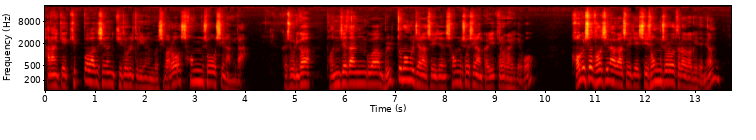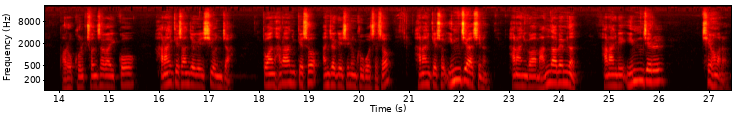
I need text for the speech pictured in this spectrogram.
하나님께 기뻐 받으시는 기도를 드리는 것이 바로 성소신앙이다. 그래서 우리가 번제단과 물두멍을 지나서 이제 성소신앙까지 들어가야 되고 거기서 더 지나가서 이제 지성소로 들어가게 되면 바로 그룹 천사가 있고 하나님께서 앉아 계신 자 또한 하나님께서 앉아 계시는 그곳에서 하나님께서 임재하시는 하나님과 만나 뵙는 하나님의 임재를 체험하는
